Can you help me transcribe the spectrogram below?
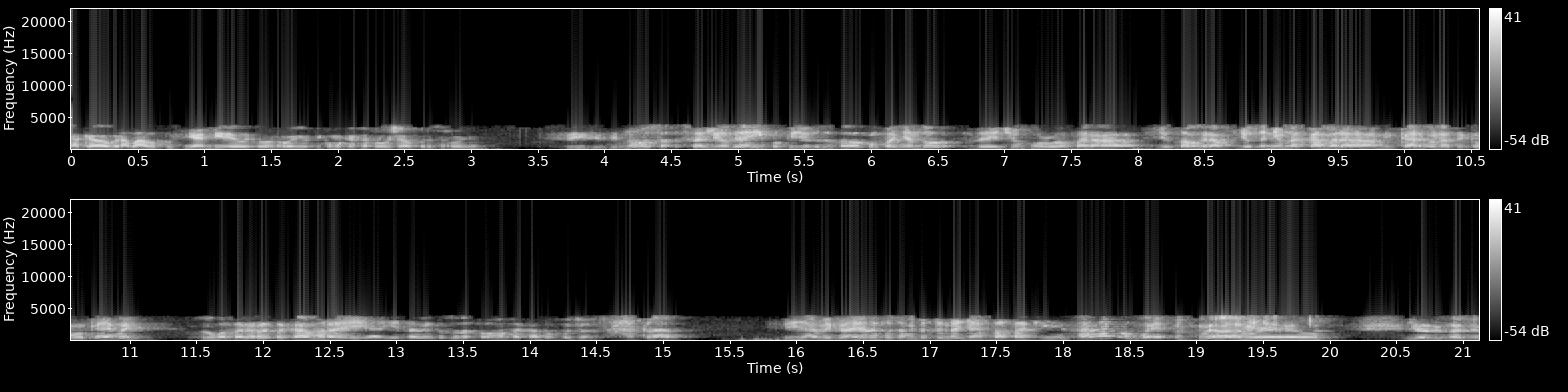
ha quedado grabado pues ya en video y todo el rollo, así como que has aprovechado por ese rollo. Sí, sí, sí. No, sa- salió de ahí porque yo les estaba acompañando, de hecho, por, para... Yo estaba grabando, yo tenía una cámara a mi cargo, ¿no? Así como que, ay, güey, tú vas a agarrar esta cámara y ahí también te unas tomas sacando colchones. Ah, claro. Y ya me dijo, ay, pues ahorita te ya estás aquí. Ah, pues bueno. Me la Ah. Y así salió.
